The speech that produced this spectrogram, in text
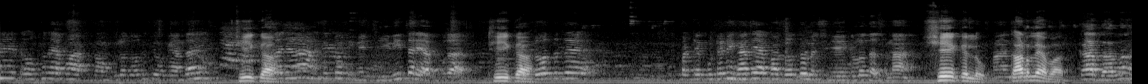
ਨੇ ਤਾਂ ਉੱਥੇ ਦੇ ਆਪਾਂ 9 ਕਿਲੋ ਦੁੱਧ ਚੋ ਕੇ ਆਂਦਾ ਸੀ। ਠੀਕ ਆ। ਉਹਦਾ ਜਣਾ ਆਣ ਕੇ ਝੋਟੀ ਨੇ ਜੀ ਨਹੀਂ ਧਰਿਆ ਪੂਰਾ। ਠੀਕ ਆ। ਤੇ ਦੁੱਧ ਦੇ ਪੱਟੇ ਪੁੱਟੇ ਨਹੀਂ ਖਾਦੇ ਆਪਾਂ ਦੁੱਧ ਨੂੰ 6 ਕਿਲੋ ਦੱਸਣਾ। 6 ਕਿਲੋ ਕੱਢ ਲਿਆ ਬਾਹਰ। ਘਰ ਦਾ ਨਾ।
